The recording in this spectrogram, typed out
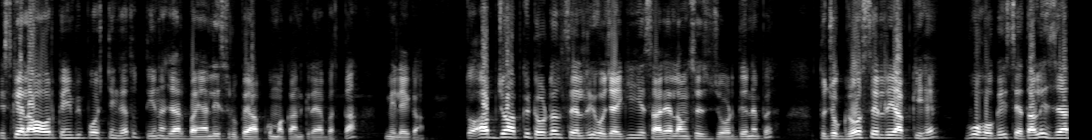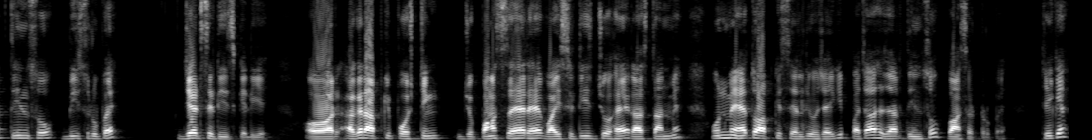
इसके अलावा और कहीं भी पोस्टिंग है तो तीन हज़ार बयालीस रुपये आपको मकान किराया भत्ता मिलेगा। तो अब जो आपकी टोटल सैलरी हो जाएगी, ये सारे अलाउंसेज जोड़ देने पर तो जो ग्रोथ सैलरी आपकी है, वो हो गई सैंतालीस हज़ार तीन सौ बीस रुपये जेड सिटीज़ के लिए। और अगर आपकी पोस्टिंग जो पाँच शहर है वाई सिटीज़ जो है राजस्थान में, उनमें है तो आपकी सैलरी हो जाएगी पचास हज़ार तीन सौ बासठ रुपये ठीक है?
